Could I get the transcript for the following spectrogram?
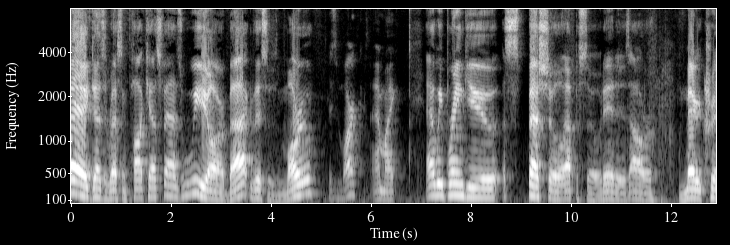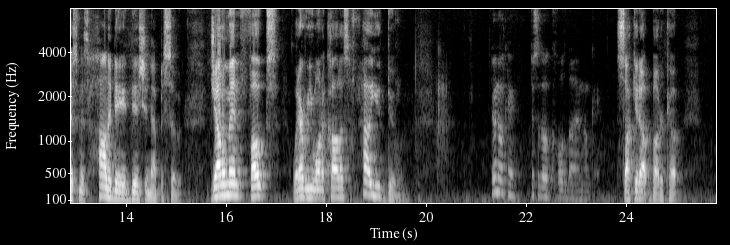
Hey, Desert Wrestling Podcast fans, we are back. This is Mario, This is Mark. And Mike. and we bring you a special episode. It is our Merry Christmas Holiday Edition episode. Gentlemen, folks, whatever you want to call us, how you doing? Doing okay. Just a little cold, but I'm okay. Suck it up, Buttercup.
